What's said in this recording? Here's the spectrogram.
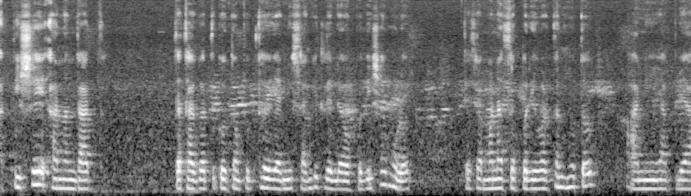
अतिशय आनंदात तथागत गौतम बुद्ध यांनी सांगितलेल्या उपदेशामुळं त्याच्या मनाचं परिवर्तन होतं आणि आपल्या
